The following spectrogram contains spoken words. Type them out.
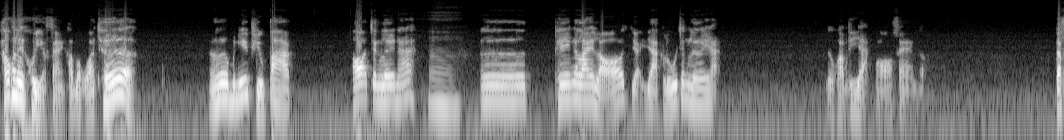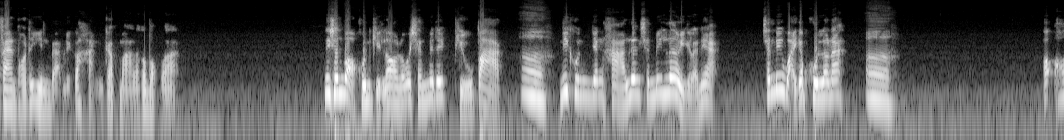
เขาก็เลยคุยกับแฟนเขาบอกว่า เธอ เออวันนี้ผิวปากเพราะจังเลยนะอ่าเออ เพลงอะไรเหรอ อยากอยากรู้จังเลยอะด้วยความที่อยากง้อแฟนเนาะ แต่แฟนพอได้ยินแบบนี้ก็หันกลับมาแล้วก็บอกว่า นี่ฉันบอกคุณกี่รอบแล้วว่าฉันไม่ได้ผิวปาก เออ นี่คุณยังหาเรื่องฉันไม่เลิกอีกแล้วเนี่ย ฉันไม่ไหวกับคุณแล้วนะเออ อ๋ออ๋อ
